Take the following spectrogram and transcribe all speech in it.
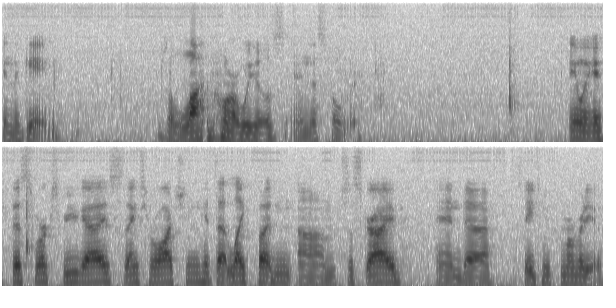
in the game. There's a lot more wheels in this folder. Anyway, if this works for you guys, thanks for watching. Hit that like button, um, subscribe, and uh, stay tuned for more videos.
